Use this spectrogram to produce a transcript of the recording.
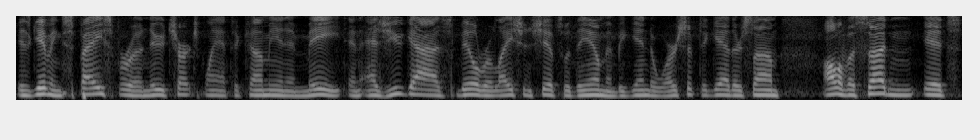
is giving space for a new church plant to come in and meet. And as you guys build relationships with them and begin to worship together, some, all of a sudden it's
